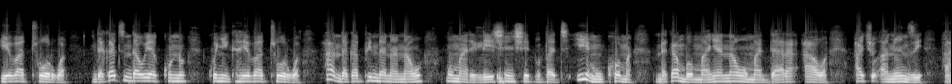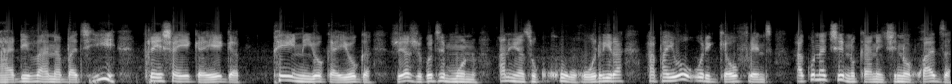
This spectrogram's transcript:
yevatorwa. Ndakati ndauya kuno kunyika yevatorwa a ndakapindana nawo mumarelationship but ii mukoma ndakambomhanya nawo madhara awa acho anonzi haadi vana but ii puresha yega yega pain yoga yoga zviya zvekuti munhu anonyatsokukuhurira. Apa iwo uri girlfriend hakuna chinhu kane chinorwadza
